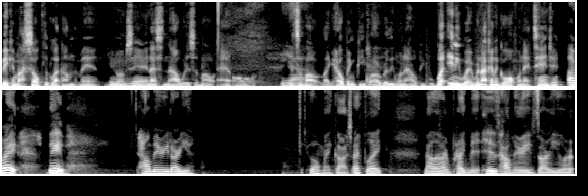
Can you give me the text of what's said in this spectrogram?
making myself look like I'm the man. You know what I'm saying? And that's not what it's about at all. It's about like helping people. I really want to help people. But anyway, we're not gonna go off on that tangent. All right, babe. How married are you? Oh my gosh, I feel like now that I'm pregnant, his how married are you or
